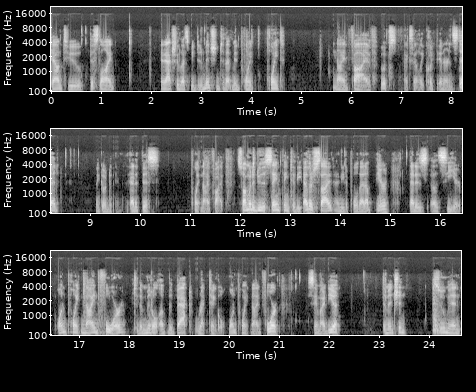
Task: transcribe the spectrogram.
down to this line, and it actually lets me dimension to that midpoint 0.95. Whoops, accidentally clicked enter instead. Let me go to edit this 0.95. So I'm going to do the same thing to the other side. I need to pull that up here. That is, uh, let's see here, 1.94 to the middle of the back rectangle. 1.94, same idea. Dimension, zoom in,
